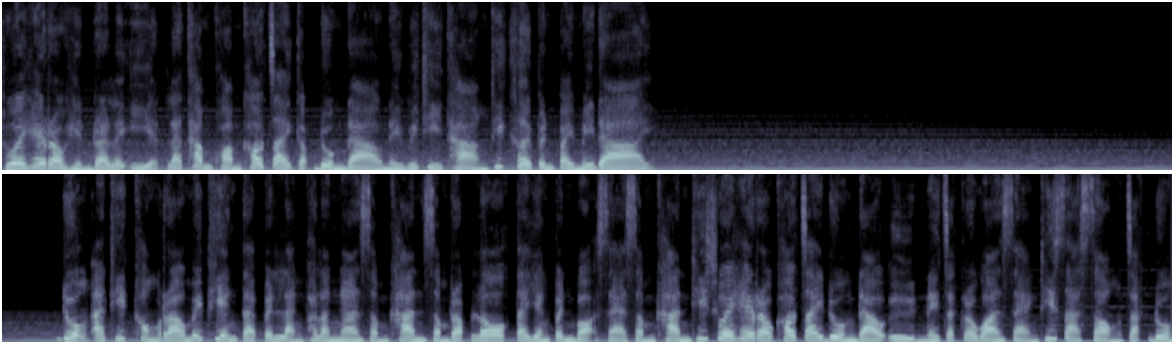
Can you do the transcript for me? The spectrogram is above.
ช่วยให้เราเห็นรายละเอียด และทำความเข้าใจกับดวงดาวในวิธีทางที่เคยเป็นไปไม่ได้ ดวงอาทิตย์ของเราไม่เพียงแต่เป็นแหล่งพลังงานสำคัญสำหรับโลกแต่ยังเป็นเบาะแสสำคัญที่ช่วยให้เราเข้าใจดวงดาวอื่น ในจักรวาลแสงที่สาดส่อง จากดวง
